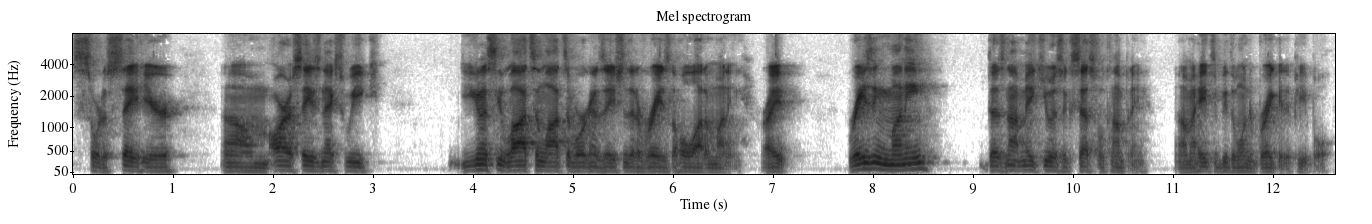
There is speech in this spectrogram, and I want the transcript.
sort of say here, um, RSA's next week. You're going to see lots and lots of organizations that have raised a whole lot of money, right? Raising money does not make you a successful company. Um, I hate to be the one to break it to people.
